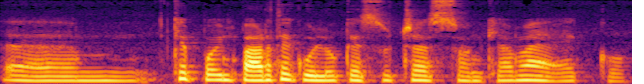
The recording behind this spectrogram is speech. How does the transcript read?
ehm, che poi in parte è quello che è successo anche a me, ecco.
